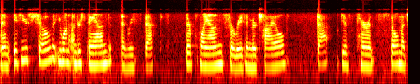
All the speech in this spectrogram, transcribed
And if you show that you want to understand and respect their plans for raising their child, that gives parents so much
